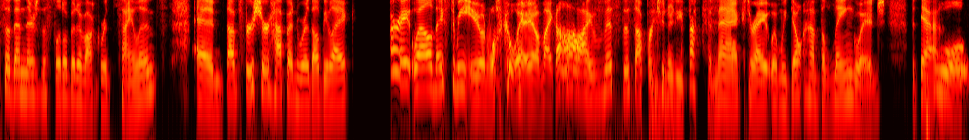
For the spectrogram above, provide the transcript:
So then there's this little bit of awkward silence. And that's for sure happened where they'll be like, all right, well, nice to meet you, and walk away. And I'm like, oh, I missed this opportunity to connect, right? When we don't have the language, the Yeah. tools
